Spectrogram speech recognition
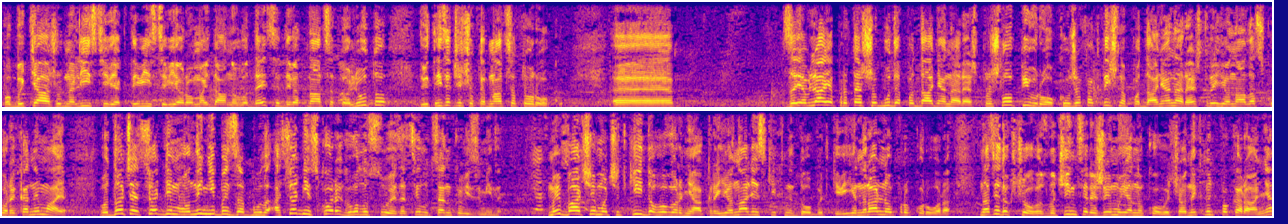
побиття журналістів і активістів Євромайдану в Одесі 19 лютого 2014 року. Е, заявляє про те, що буде подання на арешт. Пройшло півроку, вже фактично подання на арешт регіонала Скорика немає. Водночас сьогодні вони ніби забули, а сьогодні Скорик голосує за ці Луценкові зміни. Ми бачимо чіткий договорняк регіоналівських недобитків і генерального прокурора, внаслідок чого злочинці режиму Януковича уникнуть покарання,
